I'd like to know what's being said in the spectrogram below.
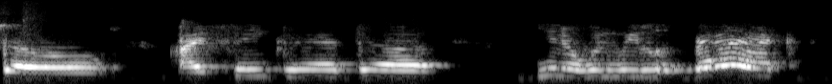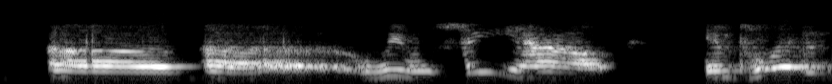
So I think that, uh, you know, when we look back, uh, uh, we will see how important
